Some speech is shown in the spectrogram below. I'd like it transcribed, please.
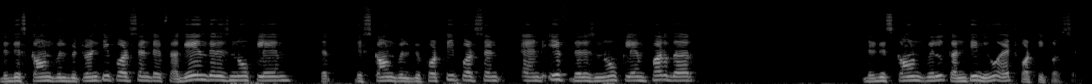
the discount will be 20 percent if again there is no claim the discount will be 40 percent and if there is no claim further the discount will continue at 40 percent.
